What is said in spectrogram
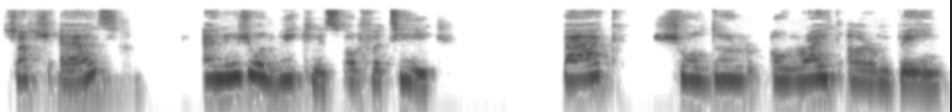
such as unusual weakness or fatigue, back, shoulder, or right arm pain,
